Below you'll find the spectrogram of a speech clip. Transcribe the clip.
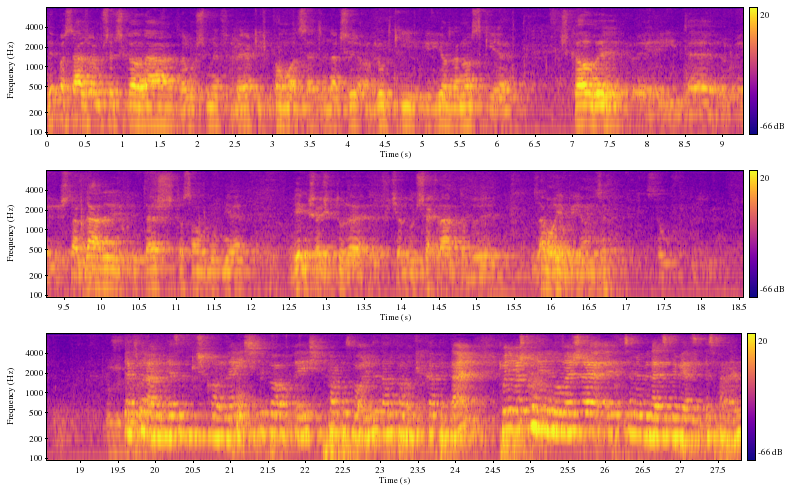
Wyposażam przedszkola, załóżmy w jakieś pomoce, to znaczy ogródki jordanowskie, szkoły y, i te y, sztandary też to są głównie większość, które w ciągu trzech lat to były za moje pieniądze. Dyrektorami gazetki szkolnej. Jeśli, tylko, jeśli Pan pozwoli, zadam Panu kilka pytań, ponieważ w kolejnym numerze y, chcemy wydać sobie wywiad z Panem.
